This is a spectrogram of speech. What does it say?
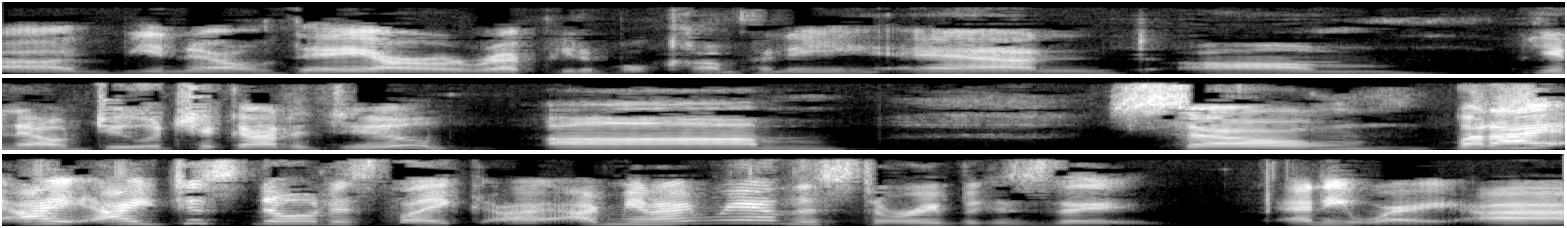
uh, you know, they are a reputable company and, um, you know, do what you gotta do. Um, so, but I, I, I just noticed like, I, I mean, I ran this story because they, anyway, uh,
